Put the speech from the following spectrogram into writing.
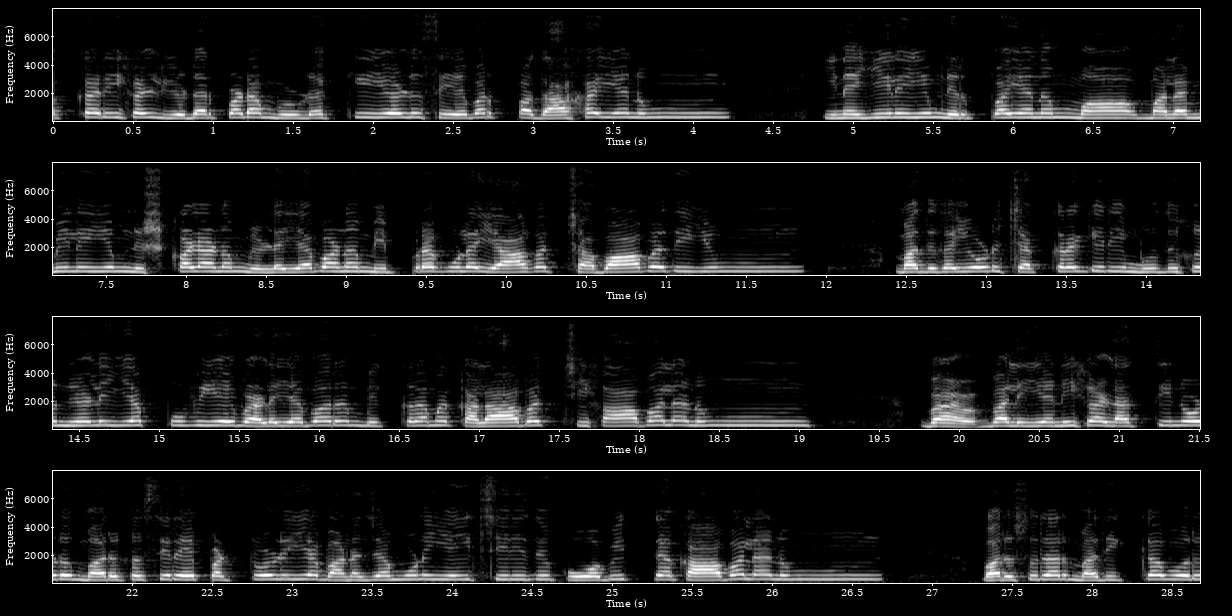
அக்கரிகள் இடர்பட முழக்கி எழு சேவற்பதாக எனும். இணையிலியும் நிற்பயனும் மா மலமிலியும் நிஷ்கலனும் இளையவனும் விப்ரகுல சபாபதியும். மதுகையோடு சக்கரகிரி முதுகு நெளிய புவியை வளையவரும் விக்ரம கலாபச் சிகாவலனும் வ வலியணிகள் அத்தினோடு மருக பட்டொழிய வனஜமுனியை சிறிது கோபித்த காவலனும் வருசுரர் மதிக்க ஒரு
